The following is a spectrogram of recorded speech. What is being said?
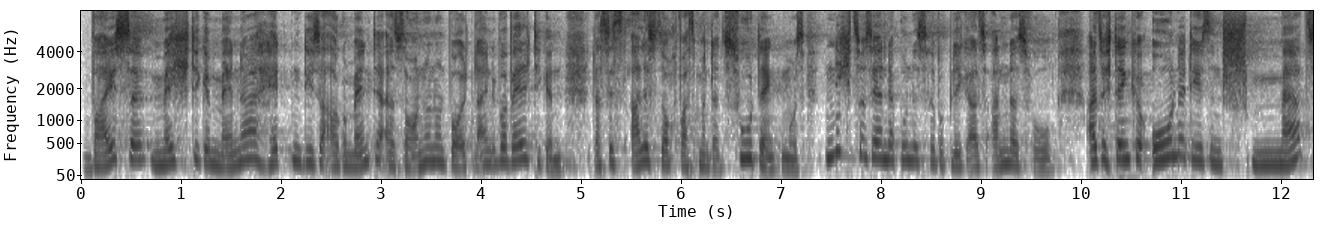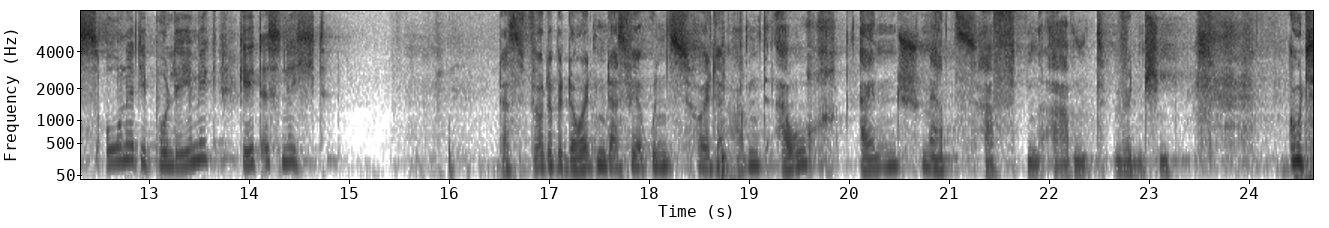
Weiße, mächtige Männer hätten diese Argumente ersonnen und wollten einen überwältigen. Das ist alles doch, was man dazu denken muss. Nicht so sehr in der Bundesrepublik als anderswo. Also ich denke, ohne diesen Schmerz, ohne die Polemik geht es nicht. Das würde bedeuten, dass wir uns heute Abend auch einen schmerzhaften Abend wünschen. Gut,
